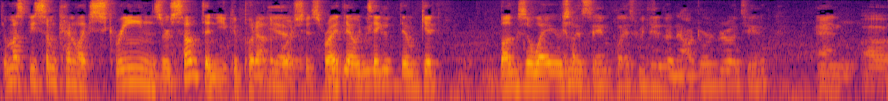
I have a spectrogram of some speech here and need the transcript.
there must be some kind of like screens or something you could put on the Yeah. bushes, right? Did- that would take did- that would get bugs away or in something. In the same place we did an outdoor grow too and uh,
